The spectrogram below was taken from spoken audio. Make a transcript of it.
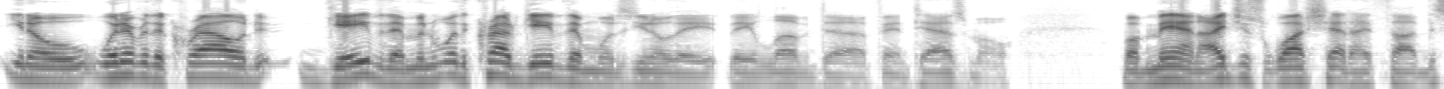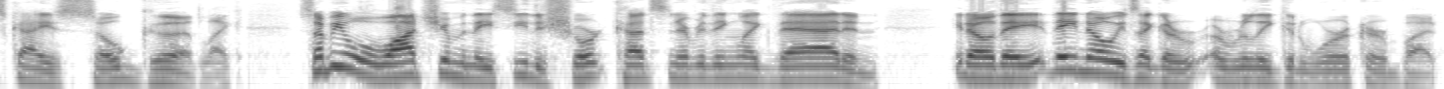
you know, whatever the crowd gave them. And what the crowd gave them was, you know, they, they loved uh, Phantasmo. But man, I just watched that and I thought, this guy is so good. Like, some people watch him and they see the shortcuts and everything like that. And, you know, they, they know he's like a, a really good worker, but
